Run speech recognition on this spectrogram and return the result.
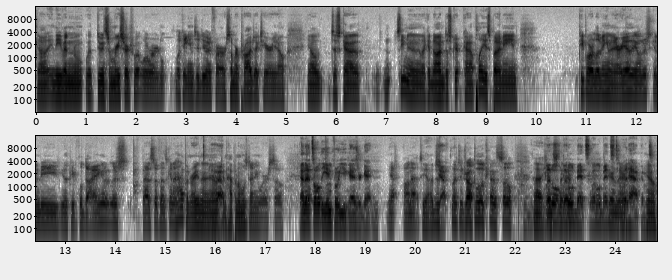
you know, and even with doing some research, what, what we're looking into doing for our summer project here, you know, you know, just kind of seemingly like a nondescript kind of place, but I mean, people are living in an area. You know, there's going to be either people dying or there's bad stuff that's going to happen, right? And you know, Yeah. it can happen almost anywhere. So And that's all the info you guys are getting. Yeah, on that. Yeah, I just like to drop a little kind of subtle uh, Little there, little bits, little bits till there. it happens. You know,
